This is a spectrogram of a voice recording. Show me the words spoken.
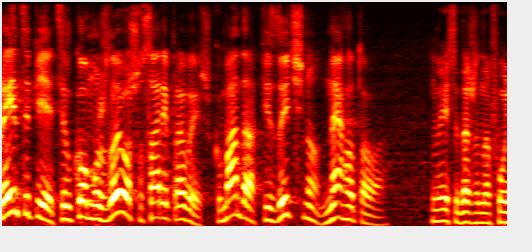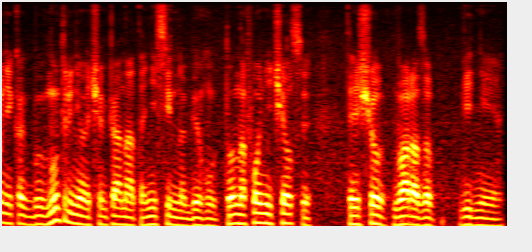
принципі, цілком можливо, що Сарі правий. Що команда фізично не готова. Ну, если даже на фоне как бы внутреннего чемпионата не сильно бегут, то на фоне Челси это еще два раза виднее.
